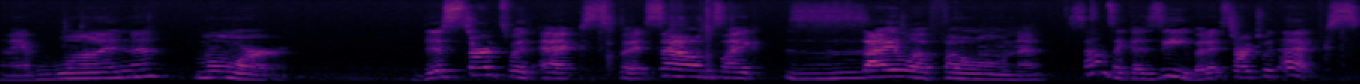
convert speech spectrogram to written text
And I have one more. This starts with X, but it sounds like xylophone. Sounds like a Z, but it starts with X.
